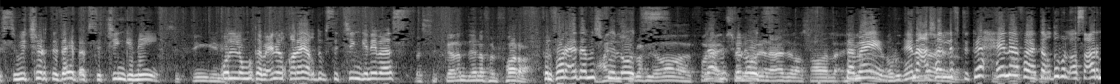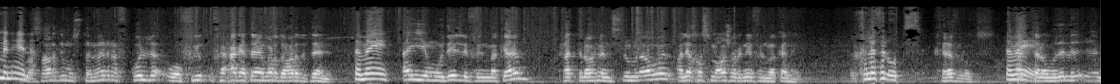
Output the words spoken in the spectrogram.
السويت شيرت ده هيبقى ب 60 جنيه. 60 جنيه. كل متابعين القناة ياخدوه ب 60 جنيه بس. بس الكلام ده هنا في الفرع. في الفرع ده مش في القدس. الفرع لا مش في القدس. أنا عايز الأسعار. لا تمام. هنا عشان الافتتاح هنا فهتاخدوه بالأسعار من هنا. الأسعار دي مستمرة في كل وفي في حاجة تانية برضو عرض تاني. تمام. أي موديل في المكان حتى لو إحنا بنستلمه من الأول عليه خصم 10 جنيه في المكان هنا. خلاف القدس. خلاف القدس. تمام. حتى لو موديل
